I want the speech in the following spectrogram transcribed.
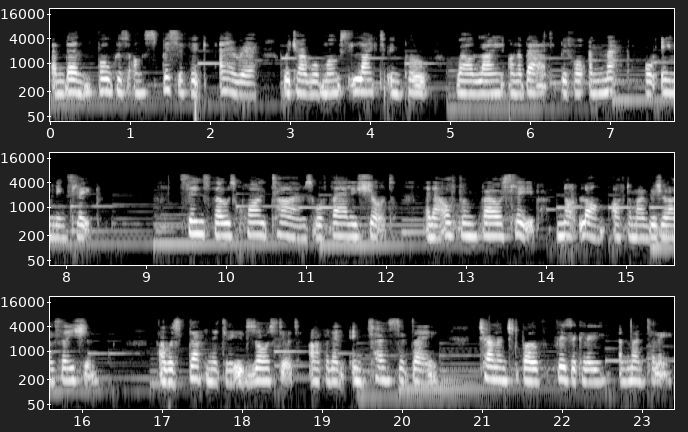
and then focus on specific area which I would most like to improve while lying on a bed before a nap or evening sleep. Since those quiet times were fairly short, and I often fell asleep not long after my visualization, I was definitely exhausted after an intensive day, challenged both physically and mentally.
